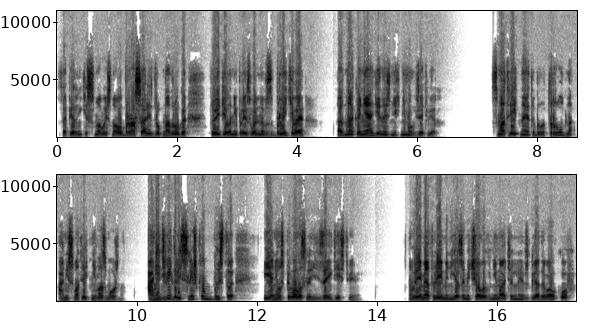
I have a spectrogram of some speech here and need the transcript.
Соперники снова и снова бросались друг на друга, то и дело непроизвольно взбрыкивая, однако ни один из них не мог взять верх. Смотреть на это было трудно, а не смотреть невозможно. Они двигались слишком быстро, и я не успевала следить за их действиями. Время от времени я замечала внимательные взгляды волков.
